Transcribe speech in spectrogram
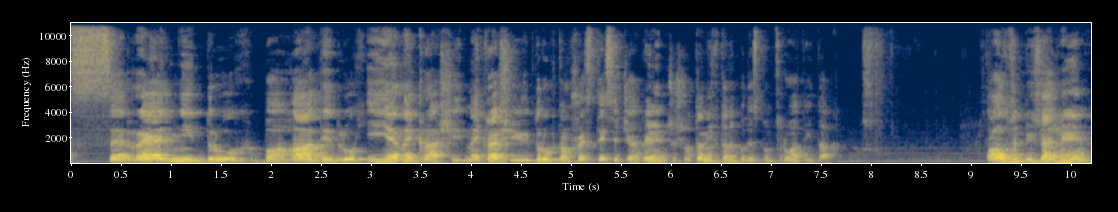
середній друг, багатий друг і є найкращий. Найкращий друг там щось тисяча гривень чи що, то ніхто не буде спонсорувати і так. Але за 50 гривень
